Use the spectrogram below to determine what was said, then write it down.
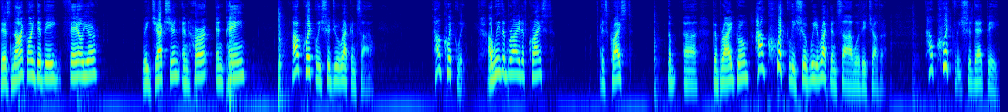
there's not going to be failure, rejection, and hurt and pain? How quickly should you reconcile? How quickly? Are we the bride of Christ? Is Christ the, uh, the bridegroom? How quickly should we reconcile with each other? How quickly should that be?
